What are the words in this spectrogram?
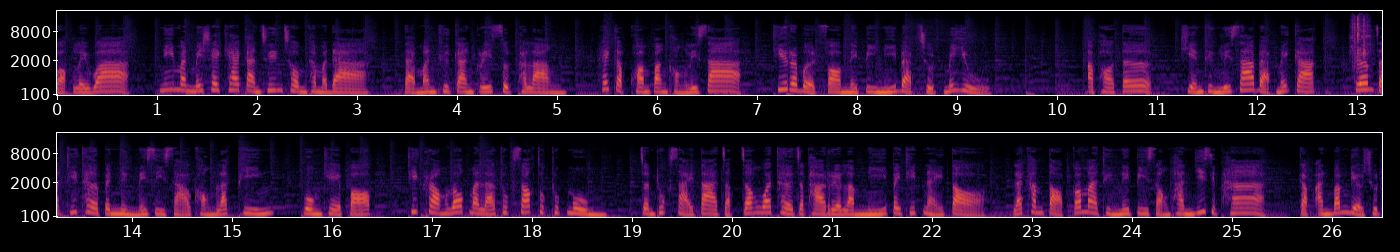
บอกเลยว่า นี่มันไม่ใช่แค่การชื่นชมธรรมดา แต่มันคือการกรี๊ดสุดพลัง ให้กับความปังของลิซ่า ที่ระเบิดฟอร์มในปีนี้แบบฉุดไม่อยู่อพอเตอร์ เขียนถึงลิซ่าแบบไม่กัก เริ่มจากที่เธอเป็นหนึ่งในสี่สาวของ Blackpink วงเคป๊อปที่ครองโลกมาแล้วทุกซอกทุกๆมุม จนทุกสายตาจับจ้องว่าเธอจะพาเรือลำนี้ไปทิศไหนต่อ และคำตอบก็มาถึงในปี 2025 กับอัลบั้มเดี่ยวชุด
